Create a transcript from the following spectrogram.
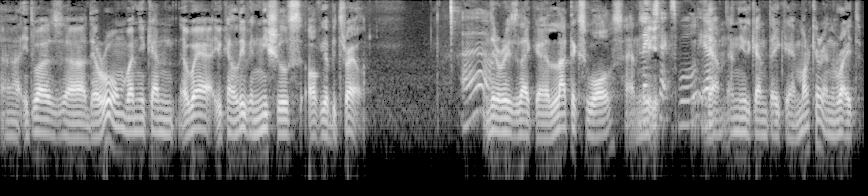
uh, it was uh, the room when you can where you can leave initials of your betrayal. Oh. There is like a latex walls and you- Latex wall. Yeah. yeah, and you can take a marker and write.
